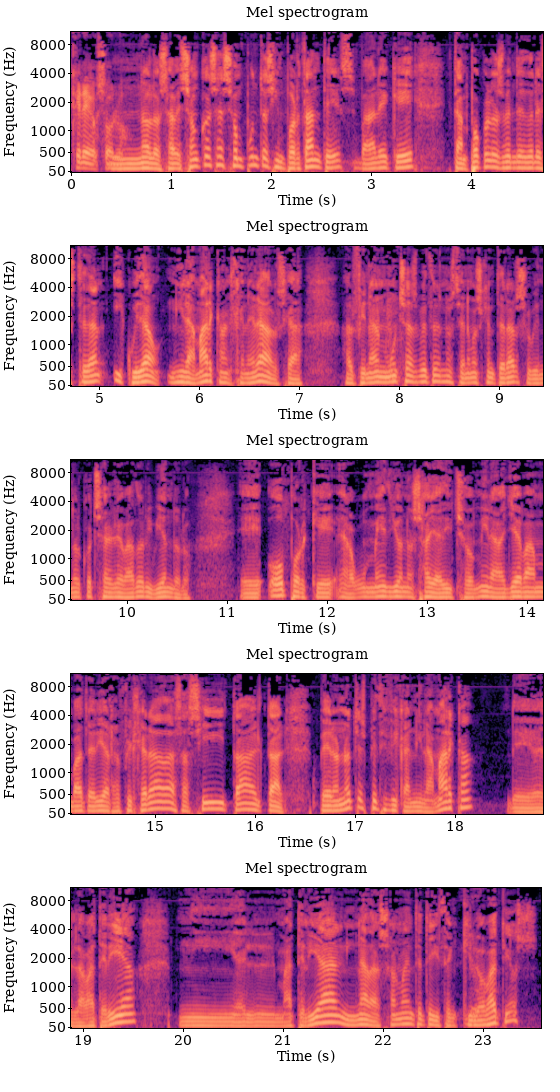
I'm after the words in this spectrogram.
creo solo. No lo sabes. Son cosas, son puntos importantes, ¿vale? Que tampoco los vendedores te dan. Y cuidado, ni la marca en general. O sea, al final muchas veces nos tenemos que enterar subiendo el coche al elevador y viéndolo. Eh, o porque algún medio nos haya dicho, mira, llevan baterías refrigeradas, así, tal, tal. Pero no te especifican ni la marca, de la batería, ni el material, ni nada. Solamente te dicen kilovatios.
